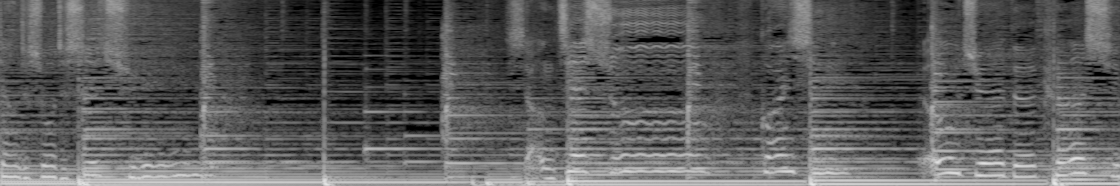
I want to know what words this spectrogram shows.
想着说着失去，想结束关系，又觉得可惜。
